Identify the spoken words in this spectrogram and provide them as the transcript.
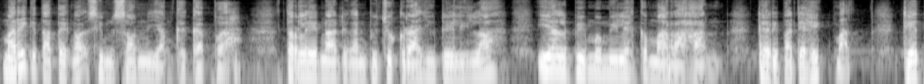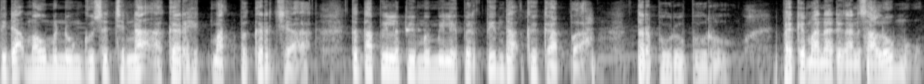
Mari kita tengok Simpson yang gegabah. Terlena dengan bujuk rayu Delilah, ia lebih memilih kemarahan daripada hikmat. Dia tidak mau menunggu sejenak agar hikmat bekerja, tetapi lebih memilih bertindak gegabah, terburu-buru. Bagaimana dengan Salomo?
